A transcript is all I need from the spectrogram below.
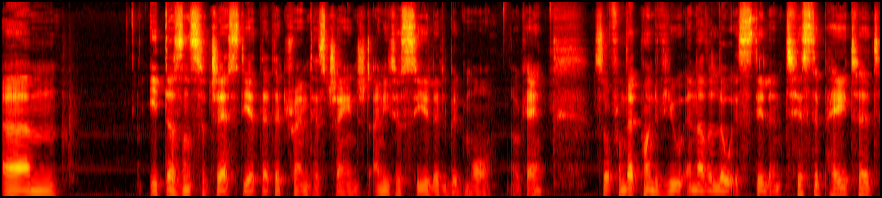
um, it doesn't suggest yet that the trend has changed. I need to see a little bit more, okay? So from that point of view, another low is still anticipated.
